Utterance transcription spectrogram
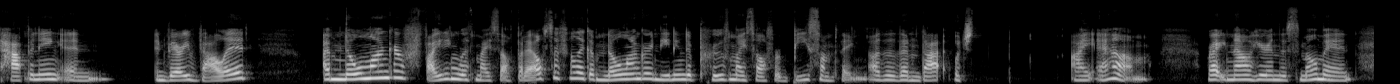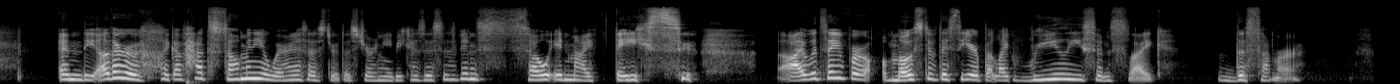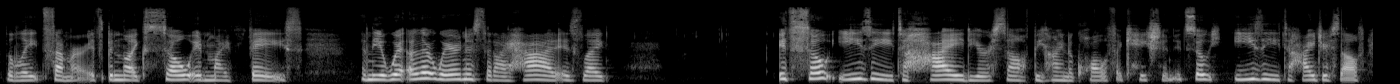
happening and and very valid i'm no longer fighting with myself but i also feel like i'm no longer needing to prove myself or be something other than that which i am right now here in this moment and the other, like, I've had so many awarenesses through this journey because this has been so in my face. I would say for most of this year, but like really since like the summer, the late summer, it's been like so in my face. And the other awareness that I had is like, it's so easy to hide yourself behind a qualification. It's so easy to hide yourself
